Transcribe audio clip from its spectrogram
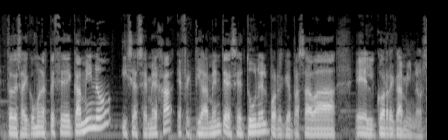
Entonces hay como una especie de camino y se asemeja efectivamente a ese túnel por el que pasaba el correcaminos.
